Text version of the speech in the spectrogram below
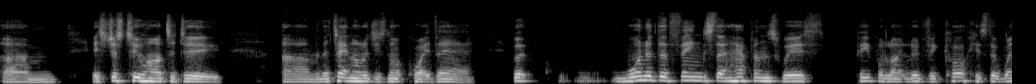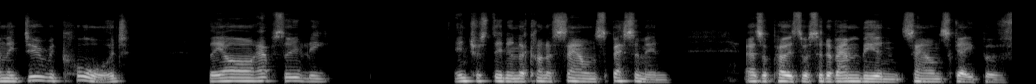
Um, it's just too hard to do, um, and the technology is not quite there. But one of the things that happens with people like Ludwig Koch is that when they do record, they are absolutely interested in a kind of sound specimen as opposed to a sort of ambient soundscape of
